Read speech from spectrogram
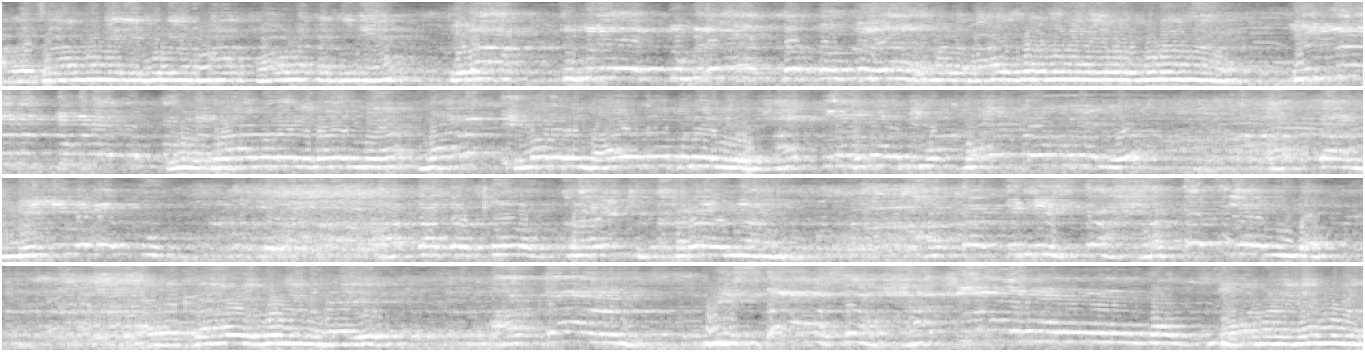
अगं जा म्हणाले गुन्ह्याला मार खाऊ नका तुम्ही तुला तुकडे तुकडे कपवतोय तुम्हाला बाहेर गुन्ह्याला बाहेर आता नुसतं असं हात लावून म्हणाले म्हणा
